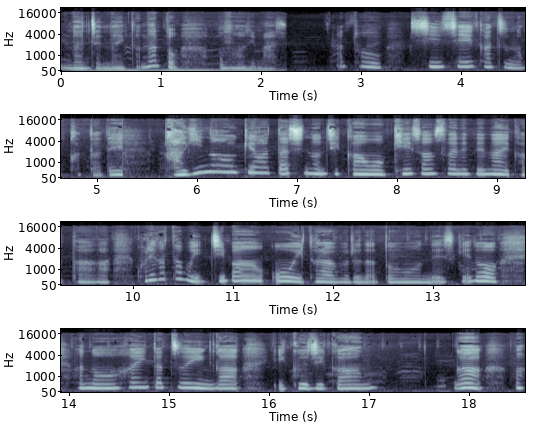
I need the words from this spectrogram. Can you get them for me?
なんじゃないかなと思います。あと新生活の方で鍵の受け渡しの時間を計算されてない方が、これが多分一番多いトラブルだと思うんですけど、あの、配達員が行く時間が、ま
